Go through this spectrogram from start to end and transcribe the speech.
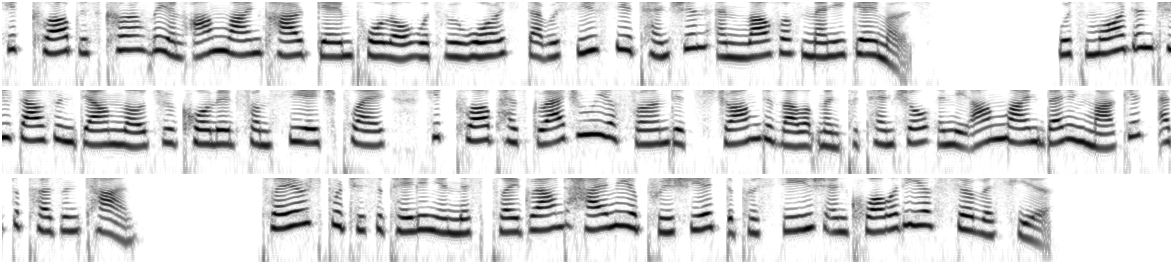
Hit Club is currently an online card game portal with rewards that receives the attention and love of many gamers. With more than 2,000 downloads recorded from CH Play, Hit Club has gradually affirmed its strong development potential in the online betting market at the present time. Players participating in this playground highly appreciate the prestige and quality of service here.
